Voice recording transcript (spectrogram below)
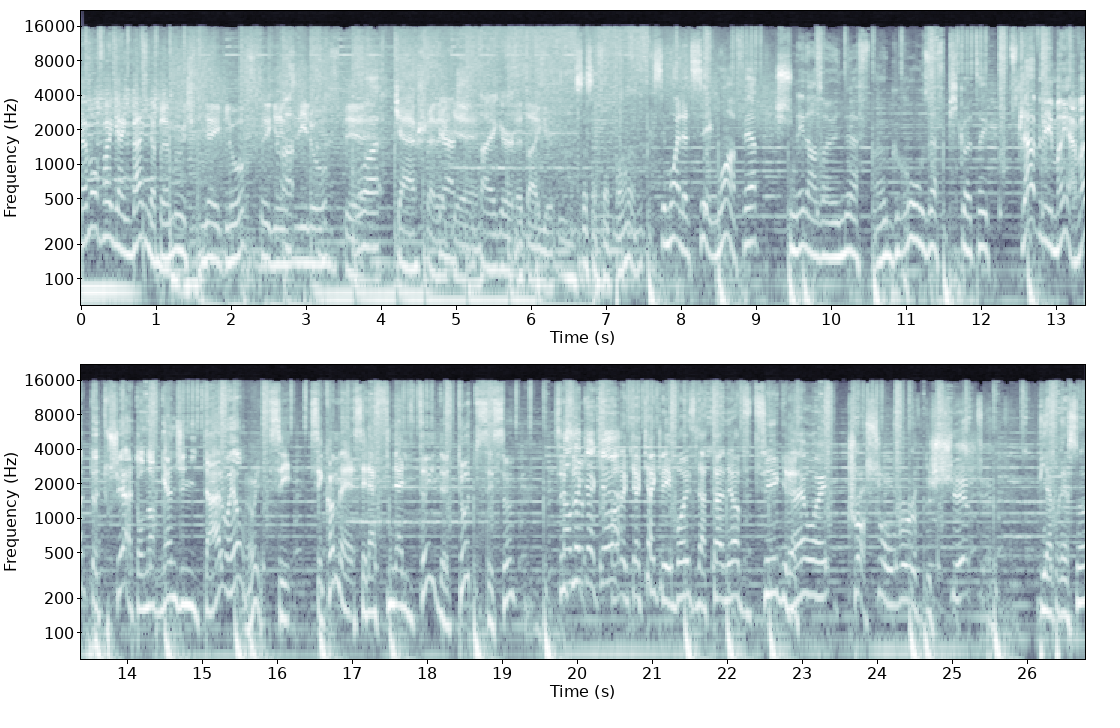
Si jamais on fait un gangbang, d'après moi, je finis avec l'ours, tu Grizzly l'ours, puis euh, Ouais. Cash avec Cash, euh, Tiger. le Tiger. Ça, ça fait peur. C'est moi le tigre. Moi, en fait, je suis né dans un œuf, un gros œuf picoté. Tu te laves les mains avant de te toucher à ton organe génital, voyons. Ah oui, c'est c'est comme euh, c'est la finalité de tout, c'est ça. C'est Parle ça. de caca. Parle de caca avec les boys de la tanière du tigre. Ben oui. Crossover of the shit. Puis après ça,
